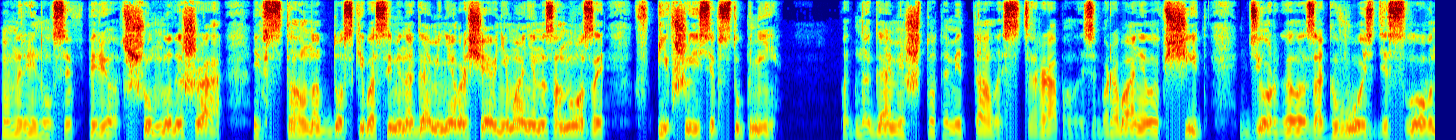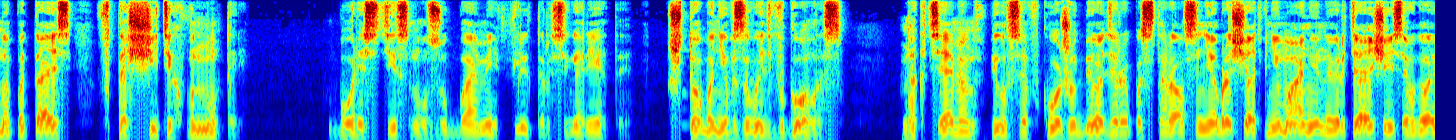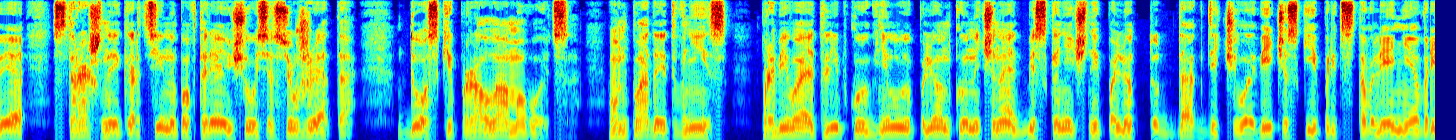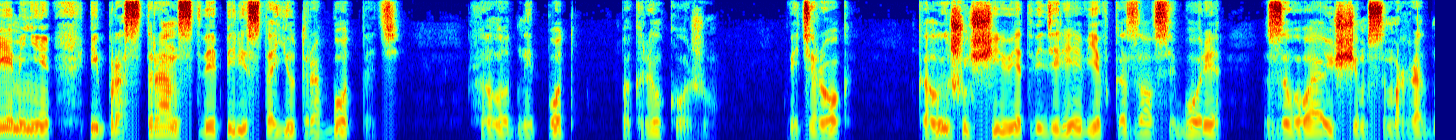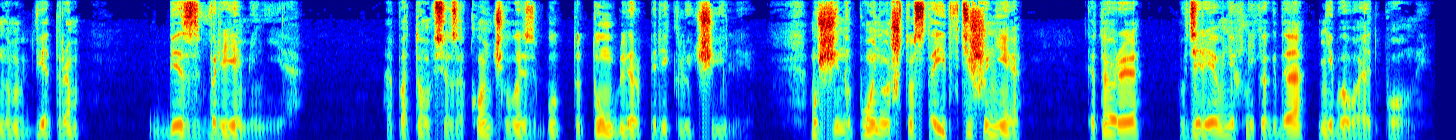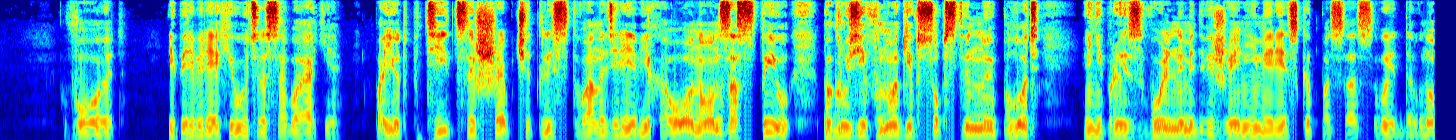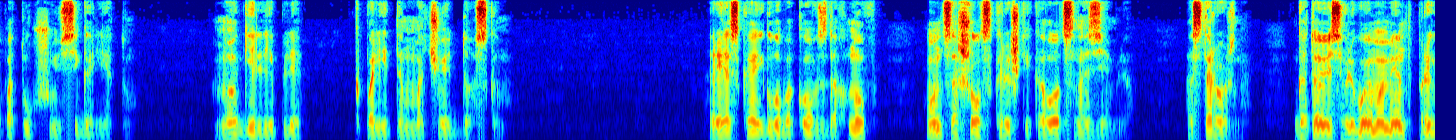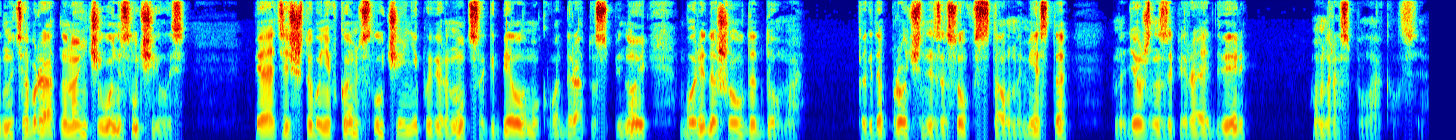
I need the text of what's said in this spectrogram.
он ринулся вперед, шумно дыша, и встал на доски босыми ногами, не обращая внимания на занозы, впившиеся в ступни. Под ногами что-то металось, царапалось, барабанило в щит, дергало за гвозди, словно пытаясь втащить их внутрь. Боря стиснул зубами фильтр сигареты, чтобы не взвыть в голос. Ногтями он впился в кожу бедер и постарался не обращать внимания на вертящиеся в голове страшные картины повторяющегося сюжета. Доски проламываются. Он падает вниз, пробивает липкую гнилую пленку и начинает бесконечный полет туда, где человеческие представления времени и пространстве перестают работать. Холодный пот покрыл кожу. Ветерок, колышущий ветви деревьев, казался Боре завывающим смрадным ветром безвременья. А потом все закончилось, будто тумблер переключили. Мужчина понял, что стоит в тишине, которая в деревнях никогда не бывает полной. Воют и переберяхиваются собаки, поют птицы, шепчет листва на деревьях, а он, он застыл, погрузив ноги в собственную плоть и непроизвольными движениями резко посасывает давно потухшую сигарету. Ноги липли к политым мочой доскам. Резко и глубоко вздохнув, он сошел с крышки колодца на землю. Осторожно, готовясь в любой момент прыгнуть обратно, но ничего не случилось. Пятясь, чтобы ни в коем случае не повернуться к белому квадрату спиной, Боря дошел до дома. Когда прочный засов встал на место, надежно запирая дверь, он расплакался.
